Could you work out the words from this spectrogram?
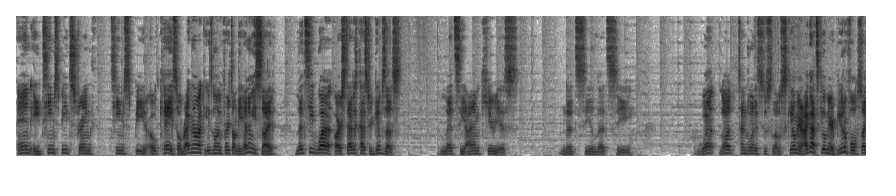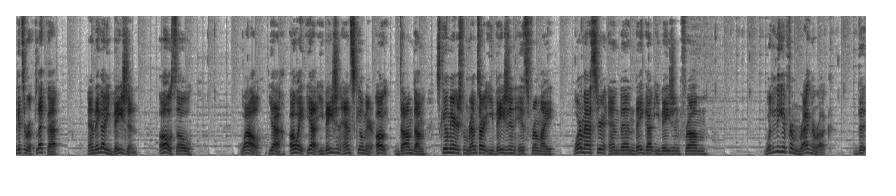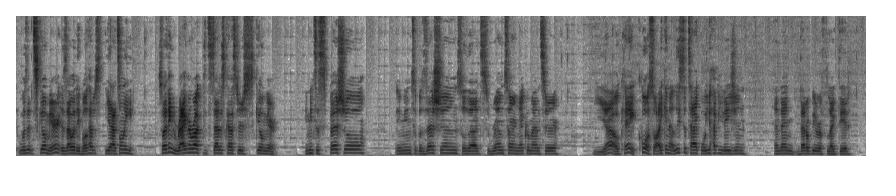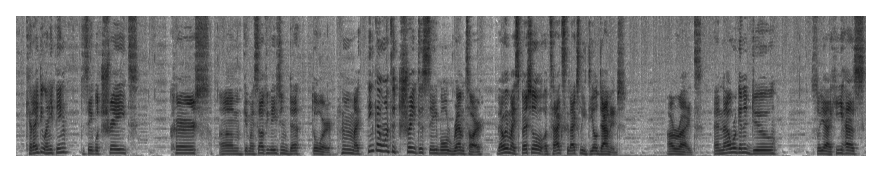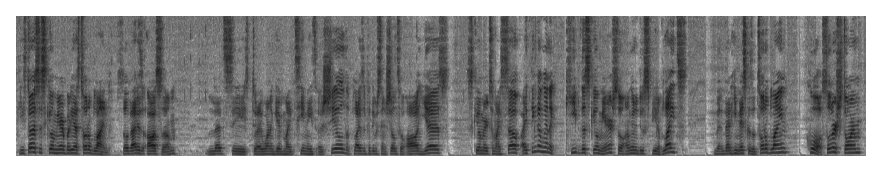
and a team speed strength team speed. Okay, so Ragnarok is going first on the enemy side. Let's see what our status caster gives us. Let's see, I am curious. Let's see, let's see. What? Lord, times one is too slow. Skill mirror. I got skill mirror. Beautiful. So I get to reflect that. And they got evasion. Oh, so Wow, yeah. Oh wait, yeah, evasion and skill mirror. Oh, dumb dumb. Skill mirror is from Remtar, evasion is from my War Master, and then they got evasion from... What did they get from Ragnarok? The, was it skill mirror? Is that what they both have? Yeah, it's only... So I think Ragnarok did status caster's skill mirror. It means a special, immune to possession, so that's Remtar, Necromancer. Yeah, okay, cool. So I can at least attack while you have evasion, and then that'll be reflected. Can I do anything? Disable trait, curse, um, give myself evasion, death, door. Hmm, I think I want to trait disable Remtar. That way my special attacks could actually deal damage. Alright, and now we're gonna do... So yeah, he has, he still has a skill mirror, but he has total blind. So that is awesome. Let's see, do I want to give my teammates a shield? Applies a 50% shield to all, yes skill mirror to myself. I think I'm gonna keep the skill mirror, so I'm gonna do speed of light. Then, then he missed because of total blind. Cool. Solar storm.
